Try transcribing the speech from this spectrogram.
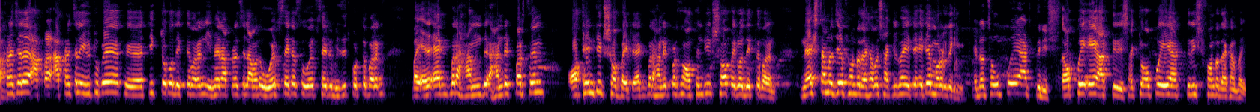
আপনারা চাইলে আপনারা চাইলে ইউটিউবে টিকটকও দেখতে পারেন। ইভেন আপনারা চাইলে আমাদের ওয়েবসাইট আছে ওয়েবসাইটে ভিজিট করতে পারেন। বা একবার হান্ড্রেড পার্সেন্ট অথেন্টিক শপ ভাই এটা একবার হান্ড্রেড পার্সেন্ট অথেন্টিক শপ এগুলো দেখতে পারেন। নেক্সট আমরা যে ফোনটা দেখাবো শাকিল ভাই এটা এটা মডেলটা কি? এটা হচ্ছে ওপো এ আটত্রিশ। অপো এ আটত্রিশ একটু অপো এ আটত্রিশ ফোনটা দেখেন ভাই।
